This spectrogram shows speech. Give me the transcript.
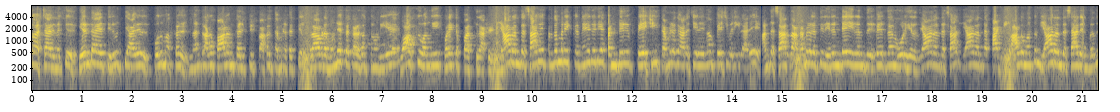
க ஸ்டாலினுக்கு இரண்டாயிரத்தி இருபத்தி ஆறில் பொதுமக்கள் நன்றாக பாடம் கற்பிப்பாக தமிழகத்தில். திராவிட முன்னேற்ற கழகத்தினுடைய வாக்கு வங்கியை குறைக்க பார்க்கிறார்கள். யார் அந்த சாரே பிரதமரை நேரடியாக கண்டு பேசி தமிழக அரசியலை எல்லாம் பேசி வருகிறாரே? அந்த சார் தான். தமிழகத்தில் இரண்டே இரண்டு பேர் தான் ஓடுகிறது. யார் அந்த சார் யார் அந்த பாட்டி? ஆக மொத்தம் யார் அந்த சார் என்பது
